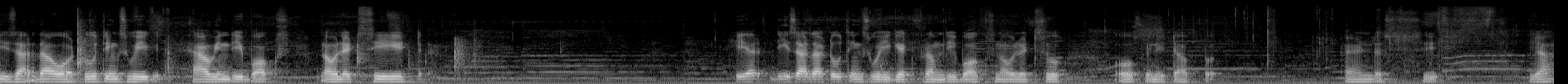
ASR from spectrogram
these are the two things we have in the box. Now let's see it. Here these are the two things we get from the box. Now let's open it up and see. Yeah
